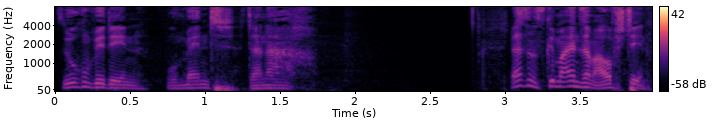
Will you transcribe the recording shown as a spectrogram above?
suchen wir den Moment danach. Lass uns gemeinsam aufstehen.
